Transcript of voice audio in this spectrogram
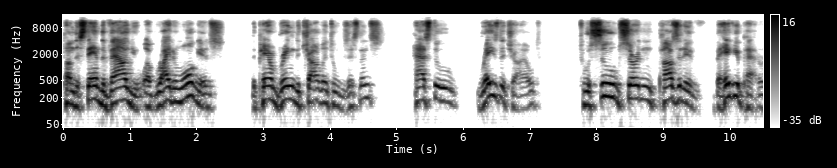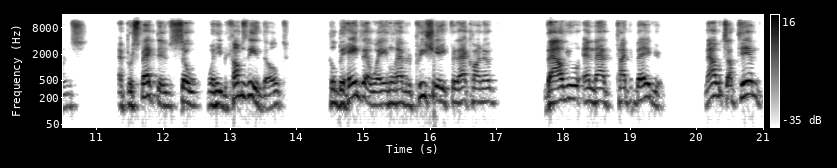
to understand the value of right and wrong is the parent bringing the child into existence has to raise the child to assume certain positive behavior patterns and perspectives. So when he becomes the adult, he'll behave that way and he'll have an appreciate for that kind of value and that type of behavior. Now it's up to him.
